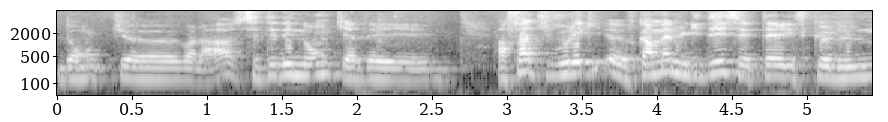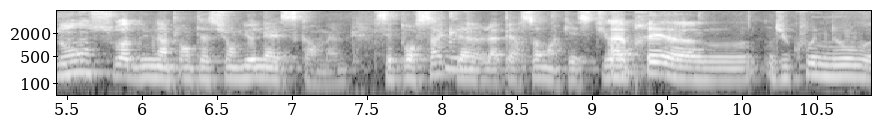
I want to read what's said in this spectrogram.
Donc euh, voilà, c'était des noms qui avaient. Enfin, ils voulaient euh, quand même l'idée, c'était que le nom soit d'une implantation lyonnaise quand même. C'est pour ça que la, la personne en question. Après, euh, du coup, nous,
